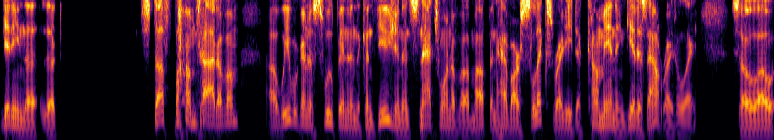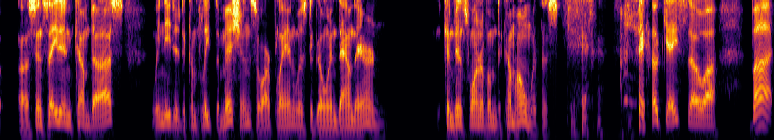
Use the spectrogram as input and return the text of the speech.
getting the the stuff bombed out of them, uh, we were going to swoop in in the confusion and snatch one of them up and have our slicks ready to come in and get us out right away. So uh, uh, since they didn't come to us, we needed to complete the mission. So our plan was to go in down there and convince one of them to come home with us. okay, so uh, but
